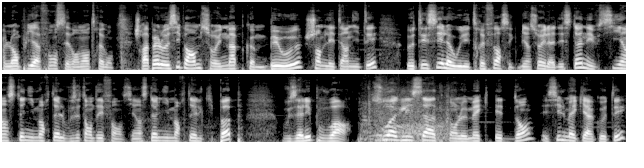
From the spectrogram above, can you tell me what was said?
L'ampli à fond c'est vraiment très bon. Je rappelle aussi par exemple sur une map comme BOE, Champ de l'éternité, ETC là où il est très fort c'est que bien sûr il a des stuns et s'il y a un stun immortel, vous êtes en défense, il y a un stun immortel qui pop, vous allez pouvoir soit glissade quand le mec est dedans et si le mec est à côté,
